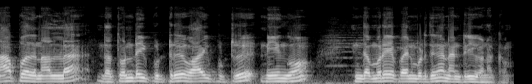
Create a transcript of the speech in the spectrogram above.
நாற்பது நாளில் இந்த தொண்டை புற்று வாய் புற்று நீங்கும். இந்த முறையை பயன்படுத்துங்க. நன்றி வணக்கம்.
